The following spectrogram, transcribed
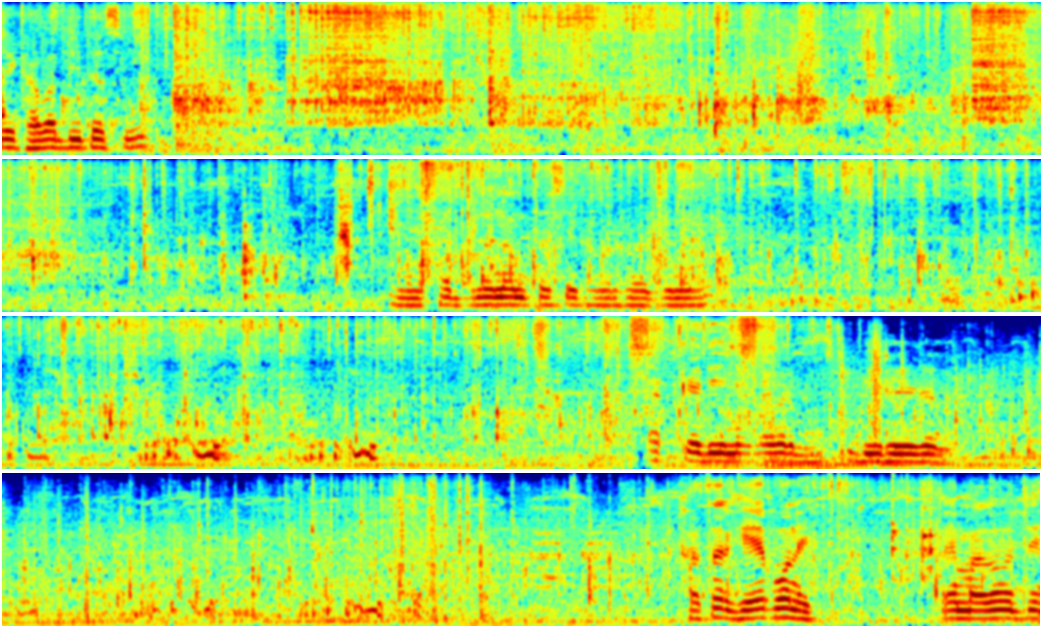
যে খাবার দিতেছি। সবগুলো নামতেছে খাবার খাওয়ার জন্য। আটকে দিই না আবার বের হয়ে যাবে। খাঁচার গ্যাপ অনেক, তাই মাঝে মধ্যে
